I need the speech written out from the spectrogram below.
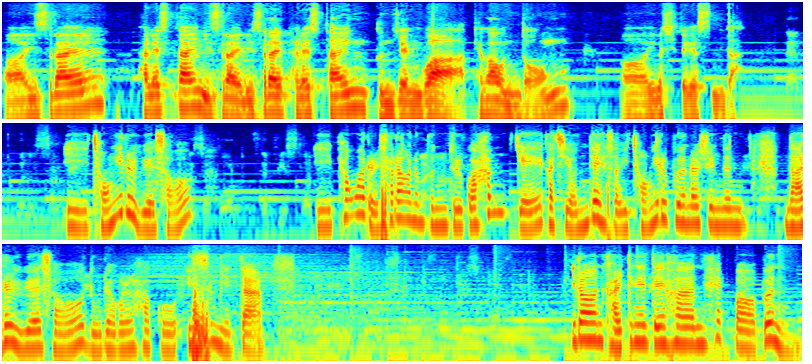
어, 이스라엘, 팔레스타인, 이스라엘, 이스라엘, 팔레스타인 분쟁과 평화운동 어, 이것이 되겠습니다. 이 정의를 위해서 이 평화를 사랑하는 분들과 함께 같이 연대해서 이 정의를 구현할 수 있는 나를 위해서 노력을 하고 있습니다. 이런 갈등에 대한 해법은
